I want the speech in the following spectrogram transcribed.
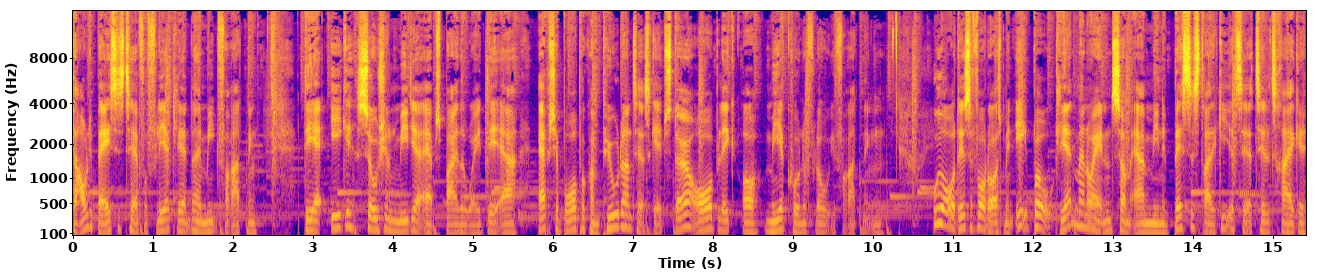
daglig basis til at få flere klienter i min forretning. Det er ikke social media apps, by the way. Det er apps, jeg bruger på computeren til at skabe større overblik og mere kundeflow i forretningen. Udover det, så får du også min e-bog, Klientmanualen, som er mine bedste strategier til at tiltrække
